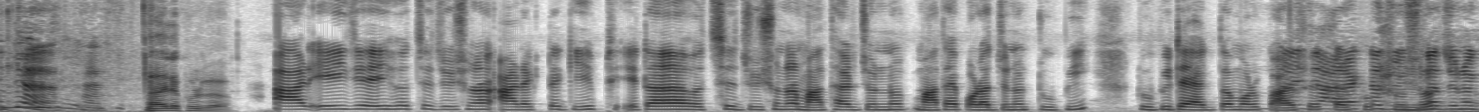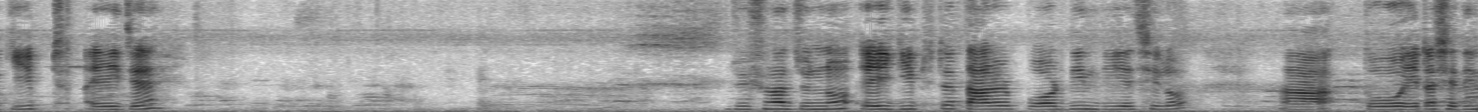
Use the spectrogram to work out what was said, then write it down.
এটা হ্যাঁ। হ্যাঁ এটা খুলবে আর এই যে এই হচ্ছে জুইসোনার আর একটা গিফট এটা হচ্ছে জুইসোনার মাথার জন্য মাথায় পরার জন্য টুপি। টুপিটা একদম ওর পারফেক্ট আর খুব সুন্দর। জন্য গিফট এই যে জুসোনার জন্য এই গিফটটা তার পরদিন দিয়েছিল। তো এটা সেদিন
